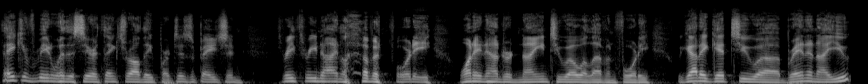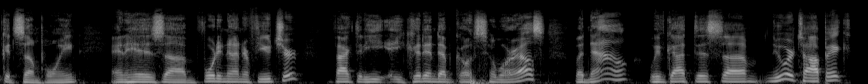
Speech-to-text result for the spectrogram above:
thank you for being with us here. Thanks for all the participation. 339 1140, 1 800 920 1140. We got to get to uh, Brandon Aiyuk at some point and his um, 49er future. The fact that he, he could end up going somewhere else. But now we've got this um, newer topic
